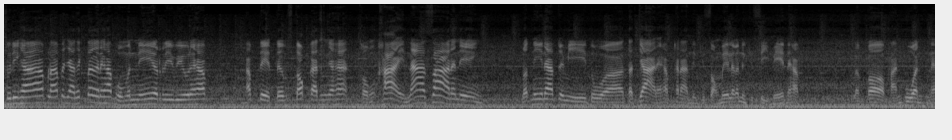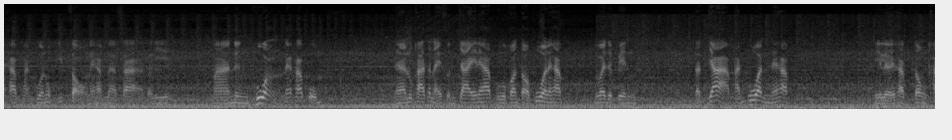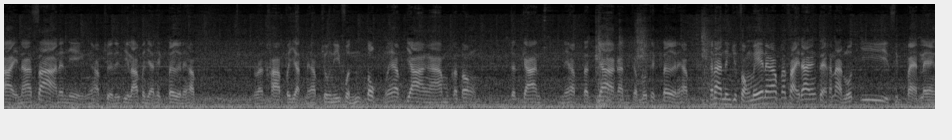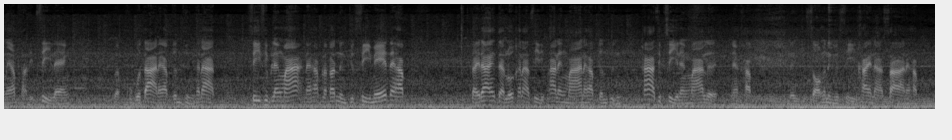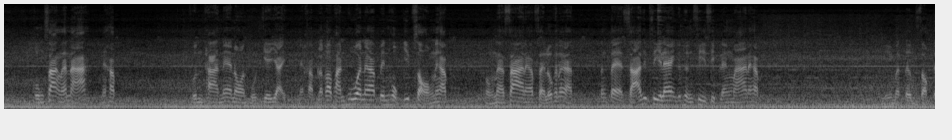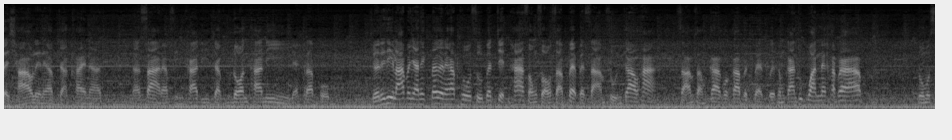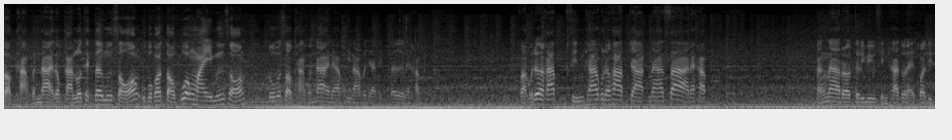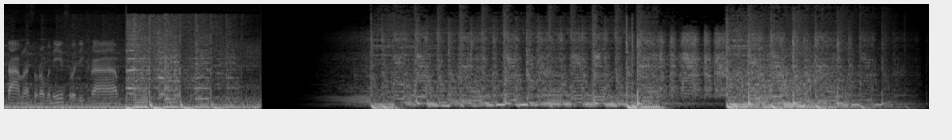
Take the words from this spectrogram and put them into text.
สวัสดีครับร้านปัญญาแท็กเตอร์นะครับ ผมวันนี้รีวิวนะครับ อัปเดตเติมสต็อกกันนะฮะของค่ายนาซานั่นเองรถนี้นะครับจะมีตัวตัดหญ้านะครับขนาด 1.2 เมตร แล้วก็ 1.4 เมตรนะครับ แล้วก็ผ่านพวนนะครับ ผ่านพวน 622 นะครับนาซาตัวนี้มา 1 พ่วงนะครับ ผมนะฮะลูกค้าท่านไหนสนใจนะครับ อุปกรณ์ต่อพ่วงนะครับไม่ว่าจะเป็นตัดหญ้าผ่านพวนนะครับ นี่เลยครับต้องค่ายนาซ่านั่นเองนะครับเชิญได้ที่ร้านปัญญาแท็กเตอร์นะครับ ราคาประหยัดนะครับ ช่วงนี้ฝนตกนะครับหญ้างามก็ต้องจัดการนะครับตัดหญ้ากันกับรถแท็กเตอร์นะครับขนาด 1.2 เมตรนะครับก็ใส่ได้ตั้งแต่ขนาดรถ 28 แรงนะครับ34 แรงแบบคูโบต้านะครับจนถึงขนาด 40 แรงม้านะครับแล้วก็ 1.4 เมตรนะครับใส่ได้ตั้งแต่รถขนาด 45 แรงม้านะครับจนถึง 54 แรงม้าเลยนะครับ 1.2 กับ 1.4 ค่ายนาซานะครับ โครงสร้างหนาๆนะครับทนทานแน่นอนหัวเกียร์ใหญ่นะครับ แล้วก็พันพ่วนนะครับเป็น622นะครับ ของนาซานะครับ ใส่รถขนาดตั้งแต่ 34 แรงจนถึง 40 แรงม้านะครับนี้มาเติมสต็อกแต่เช้าเลยนะครับ จากค่ายนานาซานะครับ สินค้าดีจากอุดรธานีนะครับผมเจอได้ที่ร้านปัญญาแท็กเตอร์นะครับ โทร 0 8 7 5 2 2 3 8 8 3 0 9 5 3 3 9 9 9 8 8 เปิดทำการทุกวันนะครับ โทรมาสอบถามกันได้ ต้องการรถแท็กเตอร์มือ 2 อุปกรณ์ต่อพ่วงใหม่มือ 2 โทรมาสอบถามกันได้นะครับที่ร้านปัญญาแท็กเตอร์นะครับฝากไว้ด้วยครับ สินค้าคุณภาพจากนาซานะครับครั้งหน้าเราจะรีวิวสินค้าตัวไหนคอยติดตามนะสำหรับวันนี้ สวัสดีครับ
